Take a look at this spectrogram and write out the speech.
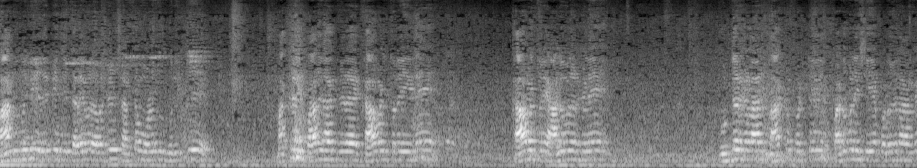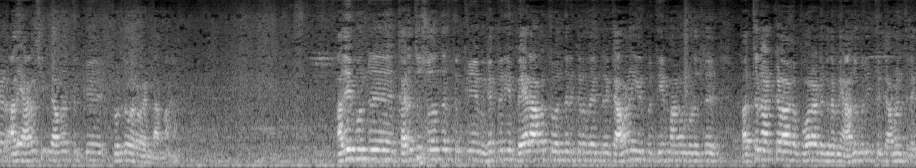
மாண்புமிகு எதிர்க்கட்சி தலைவர் அவர்கள் சட்டம் ஒழுங்கு குறித்து மக்களை பாதுகாக்கிற காவல்துறையிலே காவல்துறை அலுவலர்களே குண்டர்களால் தாக்கப்பட்டு படுகொலை செய்யப்படுகிறார்கள் அதை அரசின் கவனத்திற்கு கொண்டு வர வேண்டாமா? அதே போன்று கருத்து சுதந்திரத்திற்கு மிகப்பெரிய பேராபத்து வந்திருக்கிறது என்று கவன ஈர்ப்பு தீர்மானம் கொடுத்து பத்து நாட்களாக போராடுகிறோமே அது குறித்து கவனத்திலே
